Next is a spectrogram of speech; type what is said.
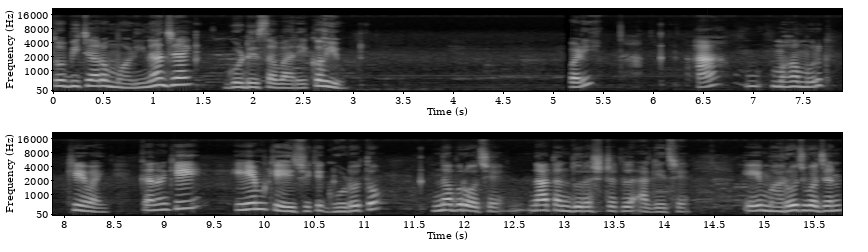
તો બિચારો મળી ન જાય ઘોડે સવારે કહ્યું. વળી આ મહામૂર્ખ કહેવાય. કારણ કે એમ કહે છે કે ઘોડો તો નબળો છે, ના તંદુરસ્ત લાગે છે. એ મારો જ વજન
